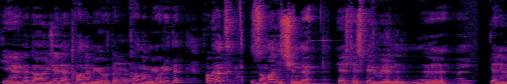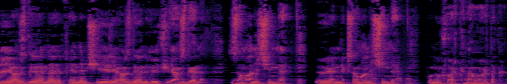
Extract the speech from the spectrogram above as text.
diğerini daha önceden tanımıyordu, Hmm. tanımıyor idi. Fakat zaman içinde herkes birbirinin e, deneme yazdığını, efendim şiir yazdığını, öykü yazdığını zaman içinde öğrendik, zaman içinde bunun farkına vardık.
